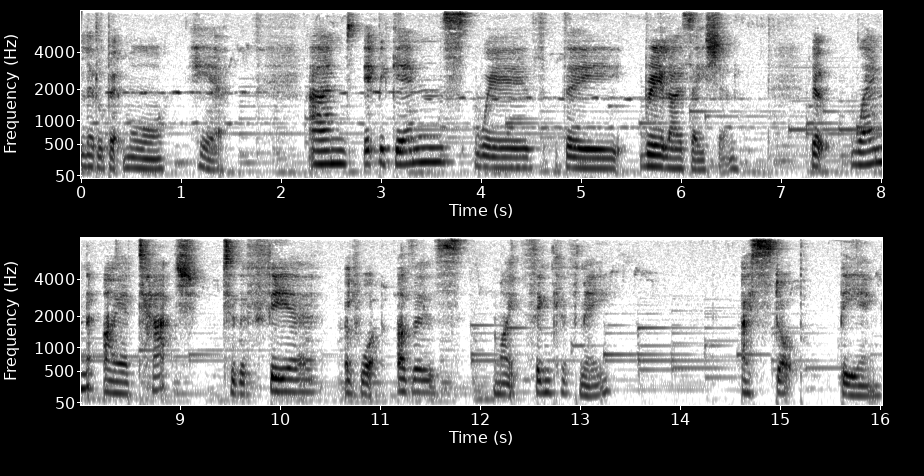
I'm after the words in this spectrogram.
a little bit more here. And it begins with the realization that when I attach to the fear of what others might think of me, I stop being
